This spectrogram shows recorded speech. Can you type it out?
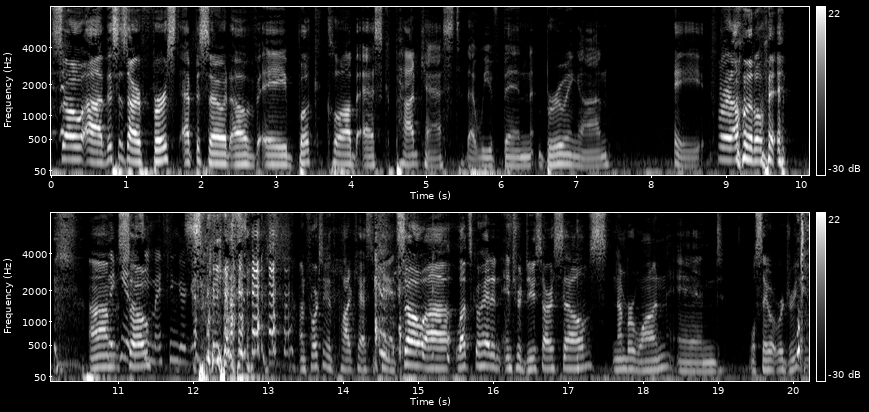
So, uh, this is our first episode of a book club esque podcast that we've been brewing on a, for a little bit. Um, They can't so, see my finger. so, yeah. Unfortunately, with the podcast, you can't. So, uh, let's go ahead and introduce ourselves, number one, and we'll say what we're drinking.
